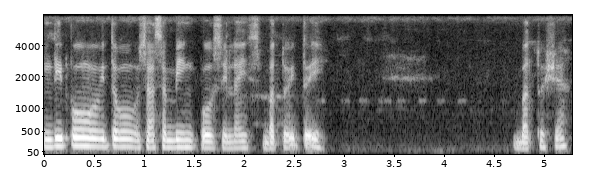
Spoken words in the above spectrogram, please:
Hindi po ito sasabihin fossilized. Bato ito eh. Bato siya.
